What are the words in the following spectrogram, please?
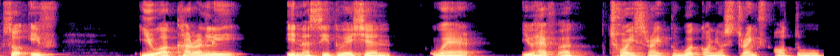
so if you are currently in a situation where you have a choice, right, to work on your strength or to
